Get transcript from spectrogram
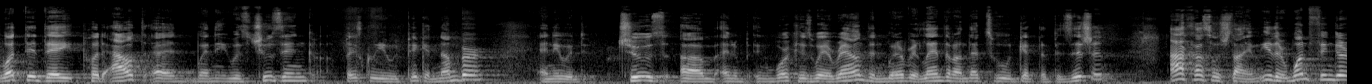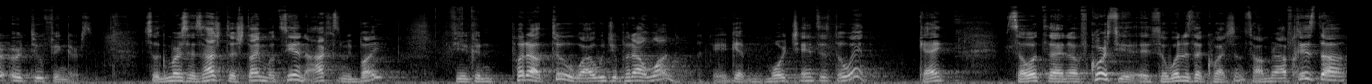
What did they put out? And when he was choosing, basically he would pick a number, and he would choose um, and, work his way around, and whatever it landed on, that's who would get the position. Achas either one finger or two fingers. So the Gemara says, Hashta shtaim motzian achas. You can put out two, why would you put out one? You get more chances to win. Okay? So it's then, of course, you, so what is the question? So Amrav Chizda,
